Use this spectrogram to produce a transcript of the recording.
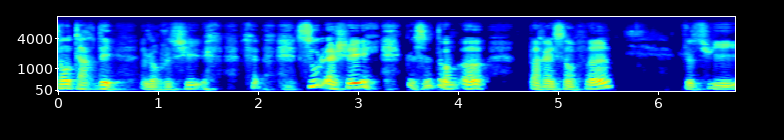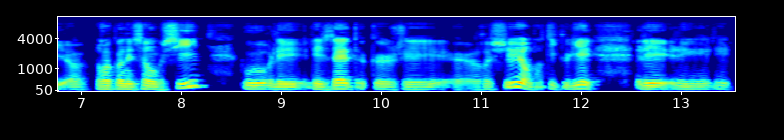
tant tardé. Alors je suis soulagé que ce tome 1 paraisse enfin. Je suis euh, reconnaissant aussi pour les, aides que j'ai euh, reçues, en particulier les,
